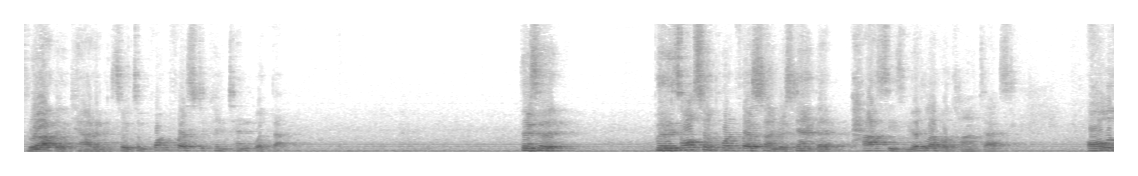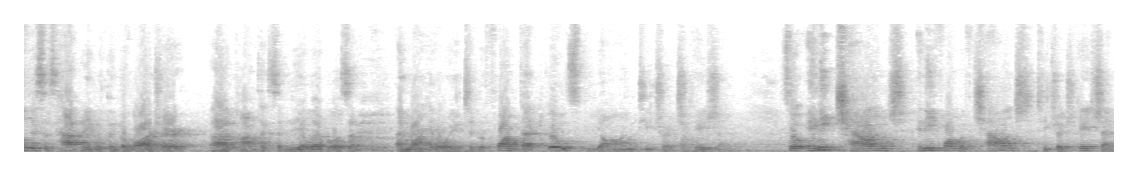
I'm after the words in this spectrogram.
throughout the academy, so it's important for us to contend with them. There's a, but it's also important for us to understand that past these mid-level contexts, all of this is happening within the larger uh, context of neoliberalism and market-oriented reform that goes beyond teacher education. So any challenge, any form of challenge to teacher education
